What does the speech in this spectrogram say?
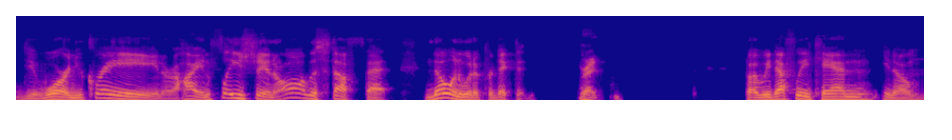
the war in Ukraine or high inflation or all the stuff that no one would have predicted. Right. But we definitely can, you know,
